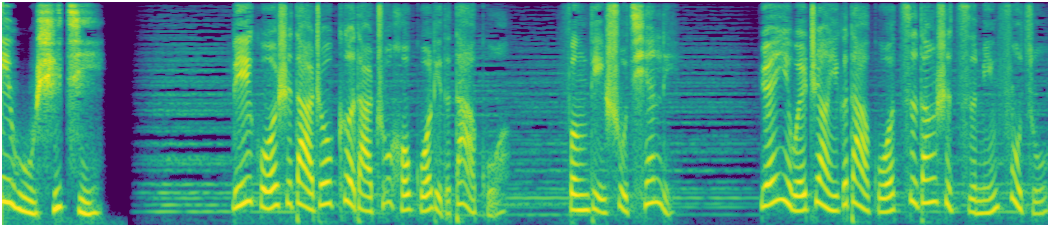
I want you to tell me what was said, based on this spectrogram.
第五十集，离国是大周各大诸侯国里的大国，封地数千里。原以为这样一个大国自当是子民富足，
